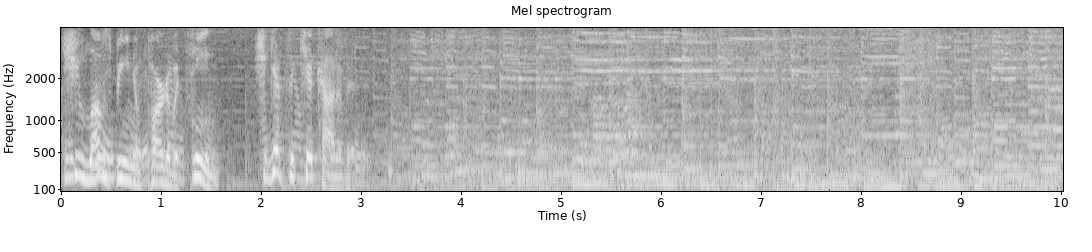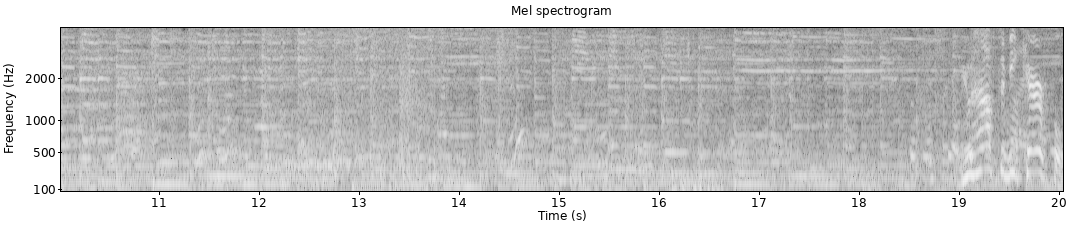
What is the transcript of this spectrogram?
She loves being a part of a team. She gets a kick out of it. You have to be careful.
